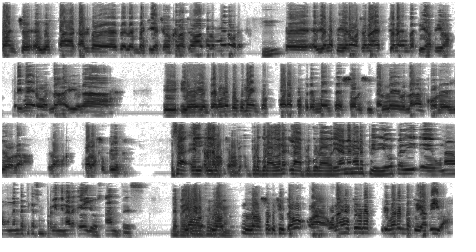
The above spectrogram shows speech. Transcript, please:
Sánchez. Ellos están a cargo de, la investigación relacionada con los menores. Eh, ellos nos pidieron hacer unas gestiones investigativas primero, ¿verdad? Y una y, y, entregó los documentos para posteriormente solicitarle ¿verdad? al colegio la, la, la supina. O sea, el, procurador, la Procuraduría de Menores pidió pedir eh, una, una investigación preliminar ellos antes de pedir la información. Nos solicitó uh, unas gestiones primero investigativas,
